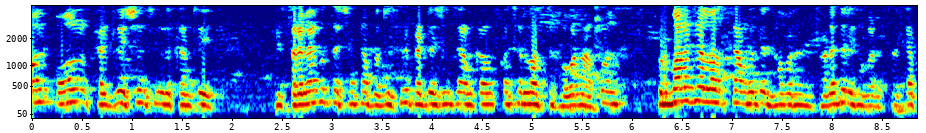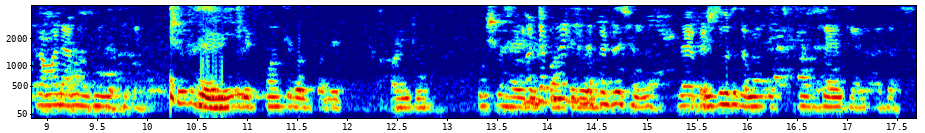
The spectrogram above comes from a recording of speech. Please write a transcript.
all all federations in the country हे सगळ्यांकूच तशें आसा पण दुसरे फेडरेशनचे आमकां कशें लॉस ते खबर ना पूण फुटबॉलाचे लॉस ते आमकां तरी खबर आसा थोडे तरी खबर आसा त्या प्रमाणे आमी वचून घेतले should have been responsible for this, according to who should have but definitely the federation, the executive committee, president, and others.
